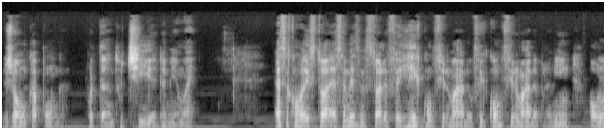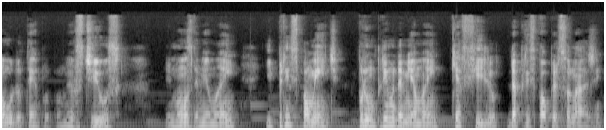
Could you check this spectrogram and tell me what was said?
João Caponga, portanto, tia da minha mãe. Essa, história, essa mesma história foi reconfirmada, ou foi confirmada para mim ao longo do tempo por meus tios, irmãos da minha mãe e principalmente por um primo da minha mãe, que é filho da principal personagem,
